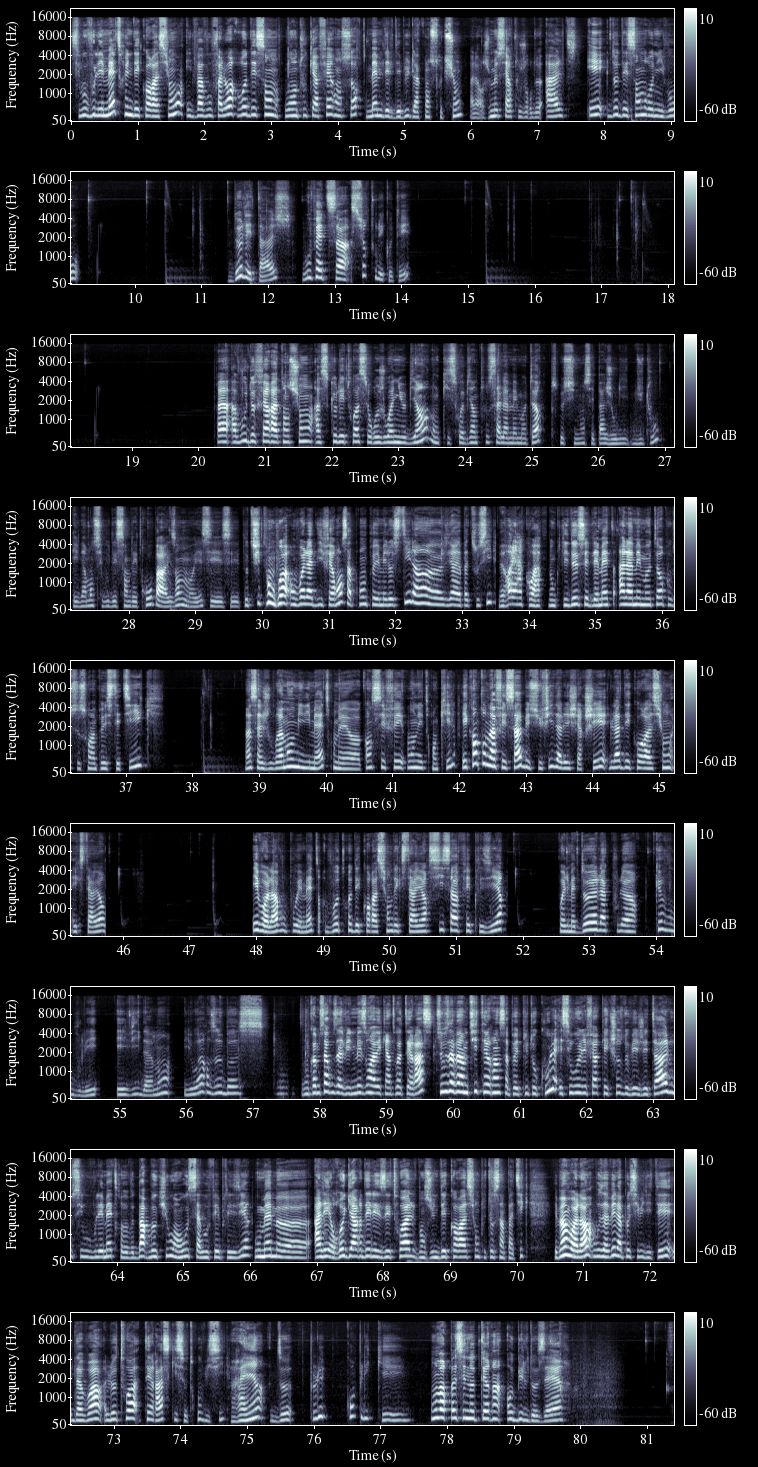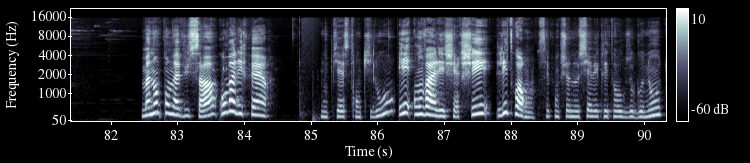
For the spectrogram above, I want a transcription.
Si vous voulez mettre une décoration, il va vous falloir redescendre ou en tout cas faire en sorte, même dès le début de la construction, alors je me sers toujours de Alt et de descendre au niveau de l'étage. Vous faites ça sur tous les côtés. À vous de faire attention à ce que les toits se rejoignent bien, donc qu'ils soient bien tous à la même hauteur, parce que sinon c'est pas joli du tout. Évidemment, si vous descendez trop, par exemple, vous voyez, c'est tout de suite, on voit, la différence. Après, on peut aimer le style, il n'y a pas de souci. Mais voilà quoi. Donc, l'idée, c'est de les mettre à la même hauteur pour que ce soit un peu esthétique. Hein, ça joue vraiment au millimètre, mais euh, quand c'est fait, on est tranquille. Et quand on a fait ça, ben, il suffit d'aller chercher la décoration extérieure. Et voilà, vous pouvez mettre votre décoration d'extérieur si ça fait plaisir. Vous pouvez le mettre de la couleur que vous voulez. Évidemment, you are the boss. Donc comme ça, vous avez une maison avec un toit terrasse. Si vous avez un petit terrain, ça peut être plutôt cool. Et si vous voulez faire quelque chose de végétal ou si vous voulez mettre euh, votre barbecue en haut, ça vous fait plaisir. Ou même euh, aller regarder les étoiles dans une décoration plutôt sympathique. Et ben voilà, vous avez la possibilité d'avoir le toit terrasse qui se trouve ici. Rien de plus compliqué. On va repasser notre terrain au bulldozer. Maintenant qu'on a vu ça, on va aller faire une pièce tranquillou et on va aller chercher les toits ronds. Ça fonctionne aussi avec les toits hexagonaux.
